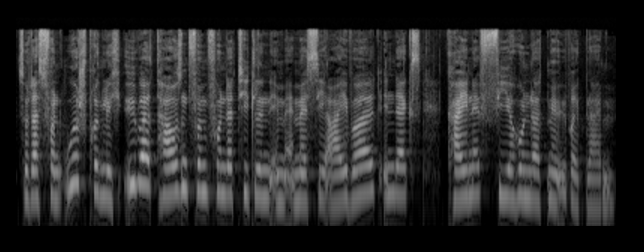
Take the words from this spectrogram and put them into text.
sodass von ursprünglich über 1500 Titeln im MSCI World Index keine 400 mehr übrig bleiben.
